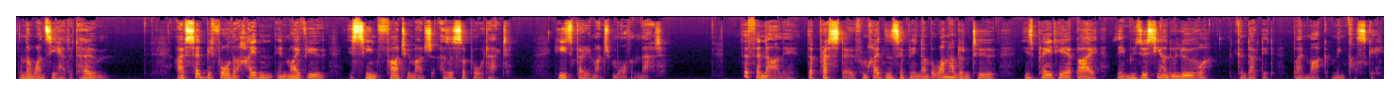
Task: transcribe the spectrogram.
than the ones he had at home. I've said before that Haydn, in my view, is seen far too much as a support act. He's very much more than that. The finale, the presto from Haydn's Symphony No. 102, is played here by Les Musiciens du Louvre, conducted by Marc Minkowski.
